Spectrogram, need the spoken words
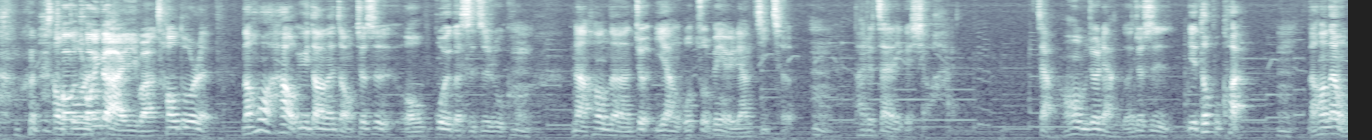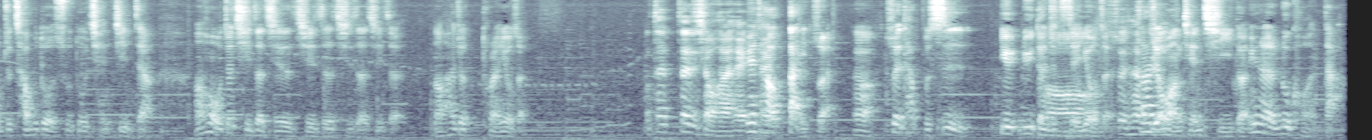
超多人同同一个阿姨吧？超多人。然后还有遇到那种，就是我过一个十字路口，嗯然后呢就一样，我左边有一辆机车，嗯，他就载了一个小孩，这样，然后我们就两个就是也都不快，嗯，然后呢我们就差不多的速度前进这样，然后我就骑着骑着骑着骑着骑着，然后他就突然右转，在在这小孩还因为他要带转，嗯。所以他不是绿绿灯就直接右转，哦所以他他就往前骑一段，因为那个路口很大，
